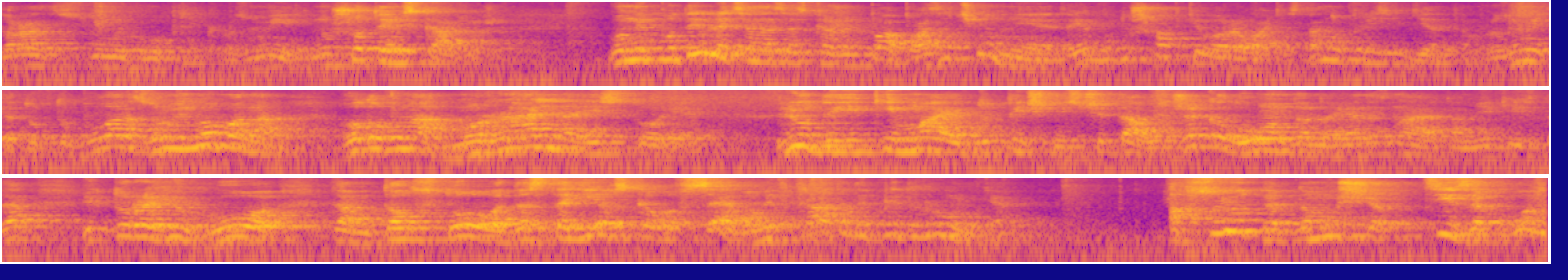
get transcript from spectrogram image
два рази судимий гопник, розумієте? Ну що ти їм скажеш? Вони подивляться на це і скажуть, папа, а зачем мені це? Я буду шапки воровати, стану президентом. Розумієте? Тобто була зруйнована головна моральна історія. Люди, які мають дотичність, читали Джека Лондона, я не знаю, там якісь, да, Віктора Гюго, там, Толстого, Достоєвського, все, вони втратили підґрунтя. Абсолютно, тому що ці закони,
